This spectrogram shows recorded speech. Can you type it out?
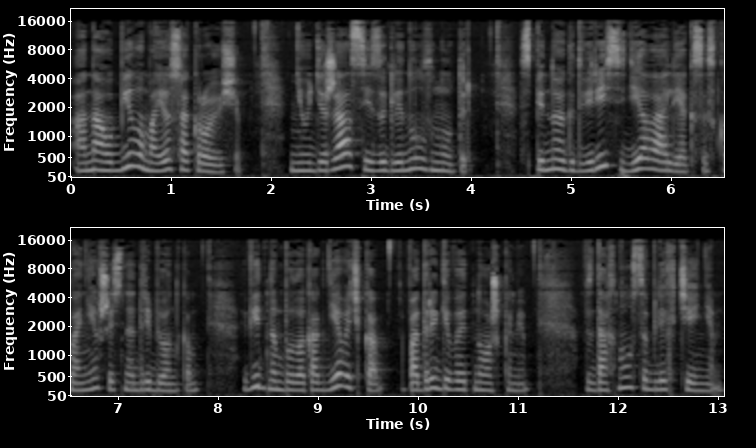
Она убила мое сокровище. Не удержался и заглянул внутрь. Спиной к двери сидела Алекса, склонившись над ребенком. Видно было, как девочка подрыгивает ножками. Вздохнул с облегчением.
